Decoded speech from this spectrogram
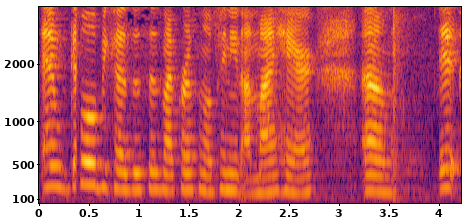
And because this is my personal opinion on my hair, um, it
